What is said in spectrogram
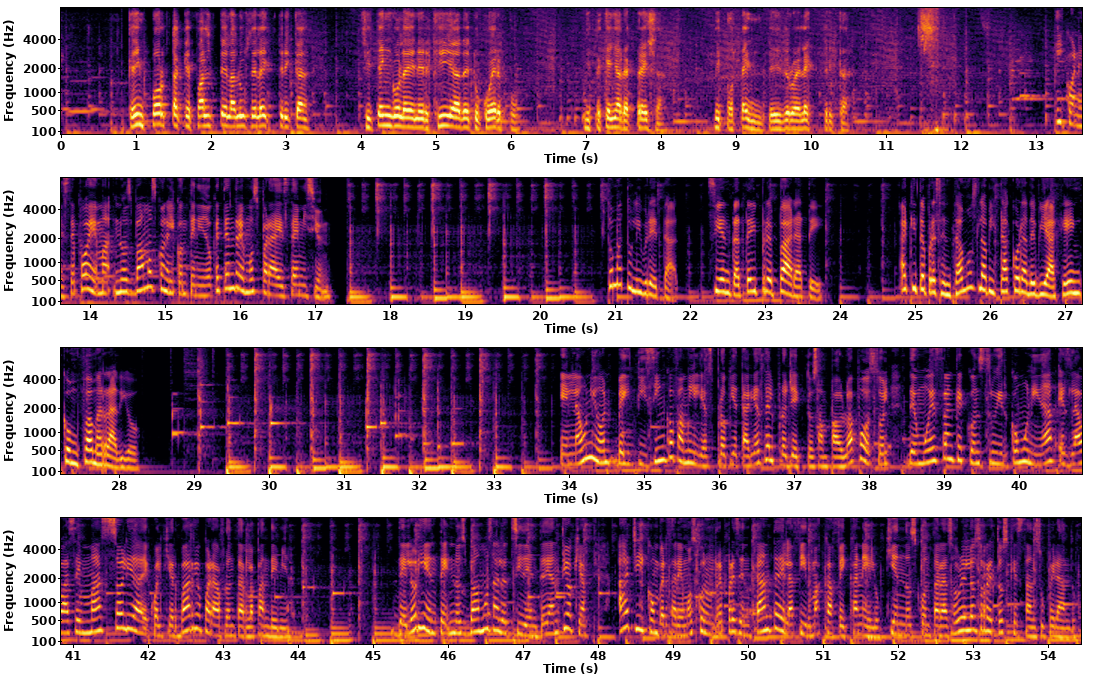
¿Qué importa que falte la luz eléctrica si tengo la energía de tu cuerpo? Mi pequeña represa, mi potente hidroeléctrica. Con este poema nos vamos con el contenido que tendremos para esta emisión. Toma tu libreta, siéntate y prepárate. Aquí te presentamos la bitácora de viaje en Confama Radio. Unión, 25 familias propietarias del proyecto San Pablo Apóstol demuestran que construir comunidad es la base más sólida de cualquier barrio para afrontar la pandemia. Del oriente nos vamos al occidente de Antioquia. Allí conversaremos con un representante de la firma Café Canelo, quien nos contará sobre los retos que están superando.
